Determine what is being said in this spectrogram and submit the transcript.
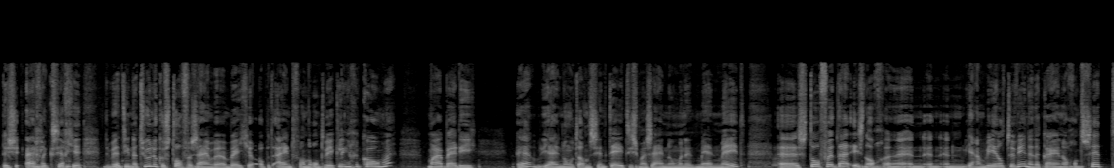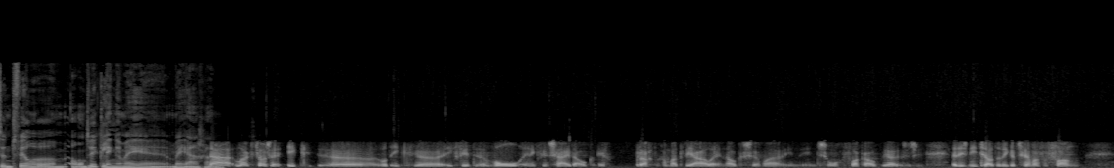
Dus eigenlijk zeg je, met die natuurlijke stoffen zijn we een beetje op het eind van de ontwikkeling gekomen. Maar bij die, hè, jij noemt het dan synthetisch, maar zij noemen het man-made. Uh, stoffen, daar is nog een, een, een, ja, een wereld te winnen. Daar kan je nog ontzettend veel ontwikkelingen mee, mee aangaan. Nou, laat ik het zo zeggen. Ik, want ik, ik vind wol en ik vind zijde ook echt prachtige materialen en ook zeg maar in, in sommige vakken ook. Ja, het is niet zo dat ik het zeg maar vervang.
